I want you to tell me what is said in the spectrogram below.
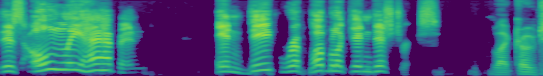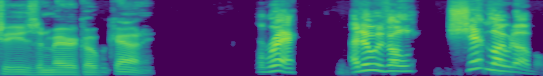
this only happened in deep Republican districts. like Cochise and Maricopa County. Correct. And it was a shitload of them.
